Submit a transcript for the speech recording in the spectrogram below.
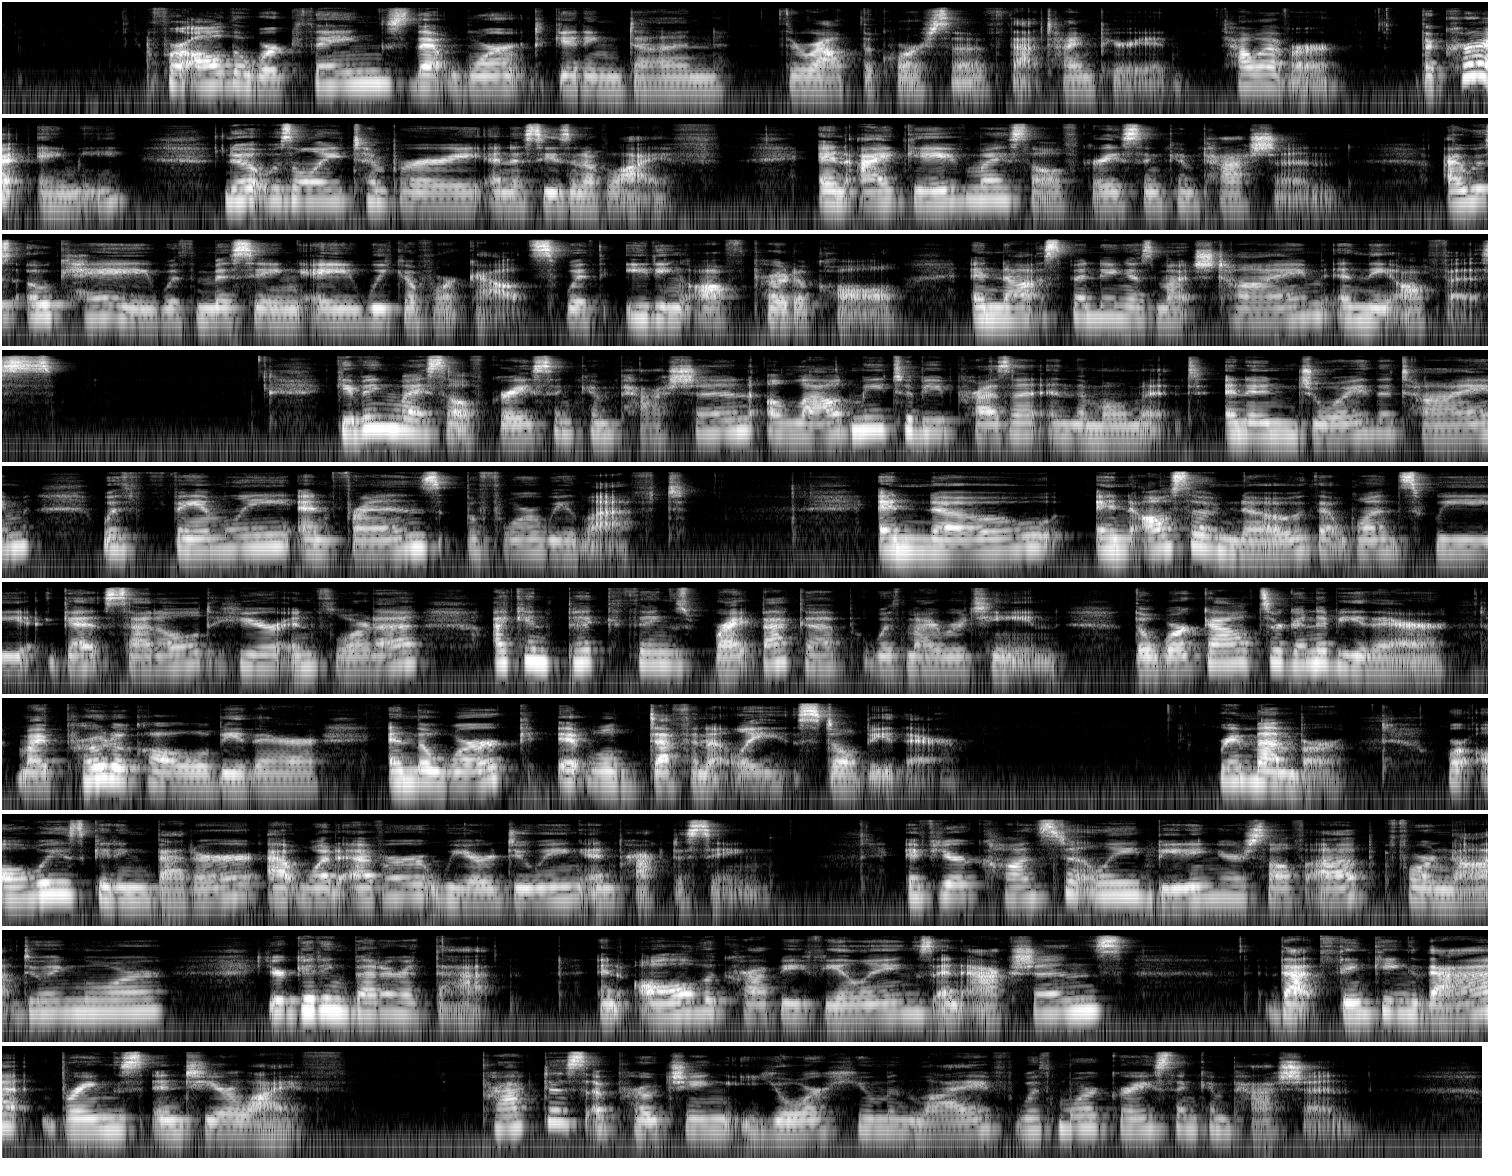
for all the work things that weren't getting done throughout the course of that time period. However, the current Amy knew it was only temporary and a season of life, and I gave myself grace and compassion. I was okay with missing a week of workouts, with eating off protocol, and not spending as much time in the office. Giving myself grace and compassion allowed me to be present in the moment and enjoy the time with family and friends before we left. And know, and also know that once we get settled here in Florida, I can pick things right back up with my routine. The workouts are going to be there, my protocol will be there, and the work, it will definitely still be there. Remember, We're always getting better at whatever we are doing and practicing. If you're constantly beating yourself up for not doing more, you're getting better at that. And all the crappy feelings and actions that thinking that brings into your life. Practice approaching your human life with more grace and compassion.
